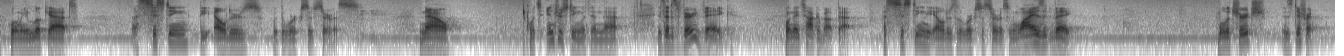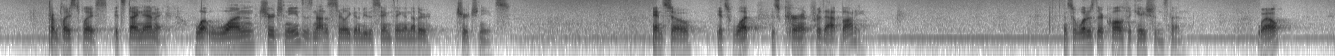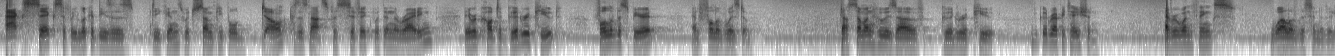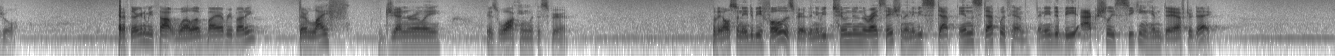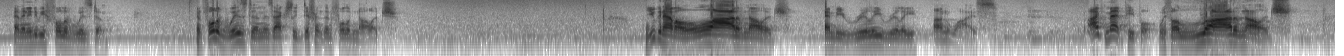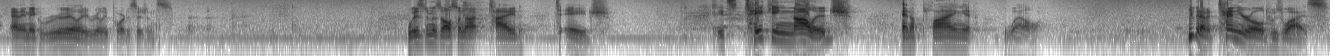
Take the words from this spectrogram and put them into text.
when we look at assisting the elders with the works of service. Now, what's interesting within that is that it's very vague when they talk about that assisting the elders with the works of service. And why is it vague? Well, the church is different from place to place, it's dynamic. What one church needs is not necessarily going to be the same thing another church needs. And so it's what is current for that body. And so, what is their qualifications then? Well, Acts 6, if we look at these as deacons, which some people don't because it's not specific within the writing, they were called to good repute, full of the Spirit, and full of wisdom. Now, someone who is of good repute, good reputation. Everyone thinks well of this individual. And if they're going to be thought well of by everybody, their life generally is walking with the Spirit. But they also need to be full of the Spirit. They need to be tuned in the right station. They need to be step in step with Him. They need to be actually seeking Him day after day. And they need to be full of wisdom. And full of wisdom is actually different than full of knowledge. You can have a lot of knowledge and be really, really unwise. I've met people with a lot of knowledge, and they make really, really poor decisions. Wisdom is also not tied to age. It's taking knowledge and applying it well. You could have a 10 year old who's wise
